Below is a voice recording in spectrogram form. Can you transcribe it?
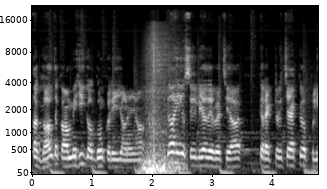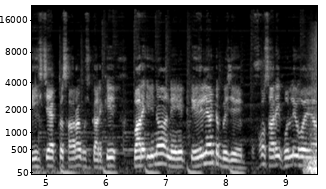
ਤਾਂ ਗਲਤ ਕੰਮ ਹੀ ਅੱਗੋਂ ਕਰੀ ਜਾਣੇ ਆ। ਇਦਾਂ ਹੀ ਆਸਟ੍ਰੇਲੀਆ ਦੇ ਵਿੱਚ ਆ ਕਰੈਕਟਰ ਚੈੱਕ ਪੁਲਿਸ ਚੈੱਕ ਸਾਰਾ ਕੁਝ ਕਰਕੇ, ਪਰ ਇਹਨਾਂ ਨੇ ਟੈਲੈਂਟ ਵਿਜੇ ਬਹੁਤ ਸਾਰੇ ਖੋਲੇ ਹੋਏ ਆ।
